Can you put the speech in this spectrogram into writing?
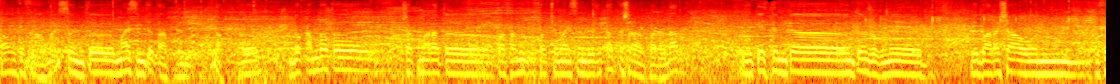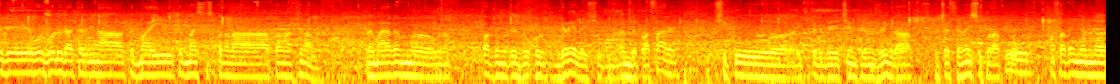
Sau încă da, mai sunt, mai sunt etape. Da. Deocamdată, și acum arată clasamentul sau ce mai sunt de jucat, așa pare, dar zic că este încă, încă în joc, nu e e doar așa un chestie de orgoliu de a termina cât mai, cât mai sus până la, până la final. Noi mai avem uh, foarte multe lucruri grele și în deplasare și cu uh, echipele de Champions League, da, cu CSM și cu Rapiu, o să avem un uh,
